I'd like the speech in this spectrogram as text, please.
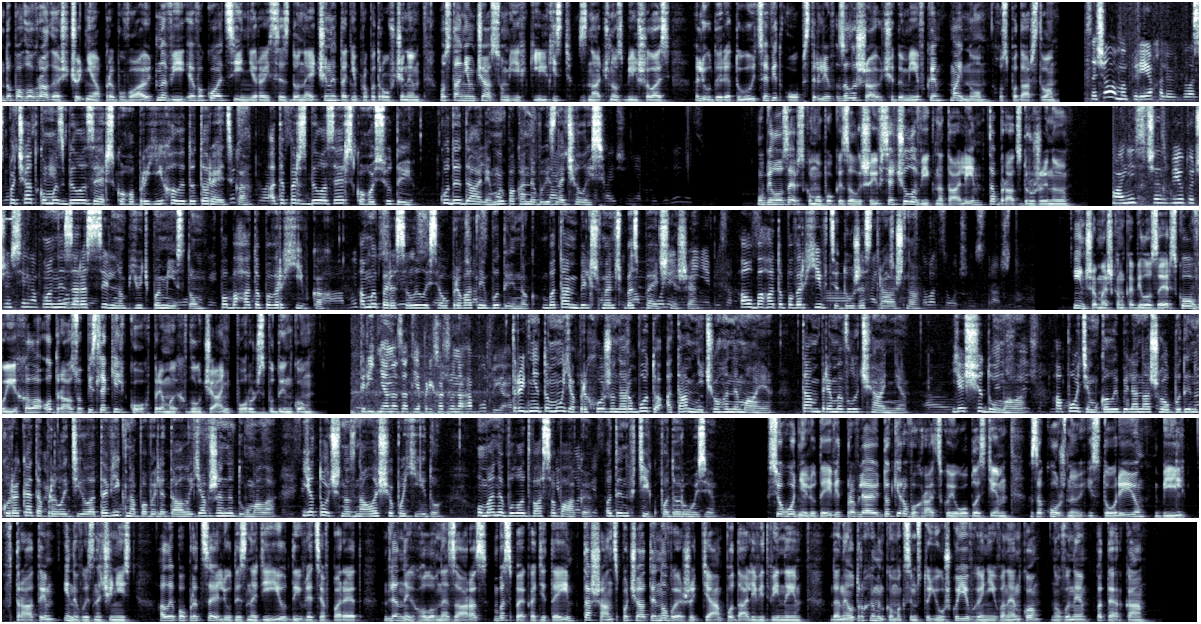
До Павлограда щодня прибувають нові евакуаційні рейси з Донеччини та Дніпропетровщини. Останнім часом їх кількість значно збільшилась. Люди рятуються від обстрілів, залишаючи домівки, майно, господарство. Спочатку ми з Білозерського приїхали до Торецька, а тепер з Білозерського сюди. Куди далі? Ми поки не визначились. У Білозерському поки залишився чоловік Наталії та брат з дружиною. Они сейчас бьют очень сильно по Вони зараз сильно б'ють по місту, по багатоповерхівках. А ми переселилися у приватний будинок, бо там більш-менш безпечніше. А у багатоповерхівці дуже страшно. Інша мешканка Білозерського виїхала одразу після кількох прямих влучань поруч з будинком. Три дня назад я прихожу на работу, я Три дні тому я приходжу на роботу, а там нічого немає. Там пряме влучання. Я ще думала. А потім, коли біля нашого будинку ракета прилетіла та вікна повилітали, я вже не думала. Я точно знала, що поїду. У мене було два собаки, один втік по дорозі. Сьогодні людей відправляють до Кіровоградської області. За кожною історією біль, втрати і невизначеність. Але попри це люди з надією дивляться вперед. Для них головне зараз безпека дітей та шанс почати нове життя подалі від війни. Данило Трохименко, Максим Стоюшко, Євгеній Іваненко. Новини ПТРК.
